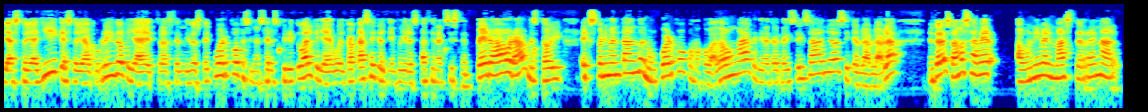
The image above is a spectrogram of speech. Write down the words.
ya estoy allí, que esto ya ha ocurrido, que ya he trascendido este cuerpo, que soy un ser espiritual, que ya he vuelto a casa y que el tiempo y el espacio no existen. Pero ahora me estoy experimentando en un cuerpo como Covadonga, que tiene 36 años y que bla, bla, bla. Entonces vamos a ver a un nivel más terrenal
